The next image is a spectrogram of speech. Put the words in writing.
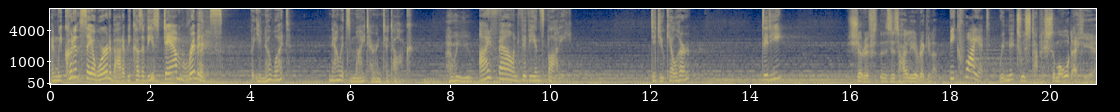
And we couldn't say a word about it because of these damn ribbons. But you know what? Now it's my turn to talk. How are you? I found Vivian's body. Did you kill her? Did he? Sheriff, this is highly irregular. Be quiet. We need to establish some order here.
